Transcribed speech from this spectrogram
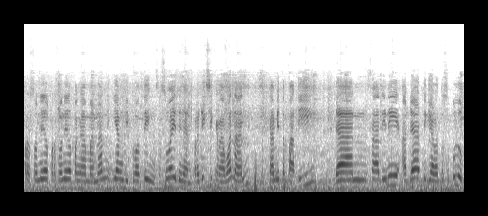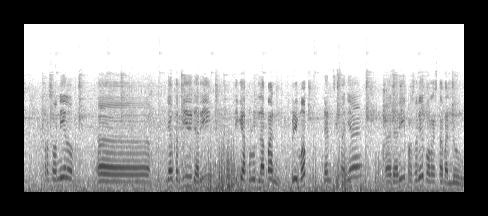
personil-personil pengamanan yang diploting sesuai dengan prediksi kerawanan kami tempati dan saat ini ada 310 personil eh, yang terdiri dari 38 BRIMOB dan sisanya eh, dari personil Polresta Bandung.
